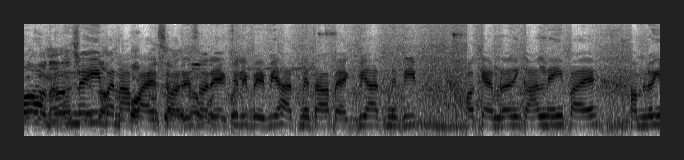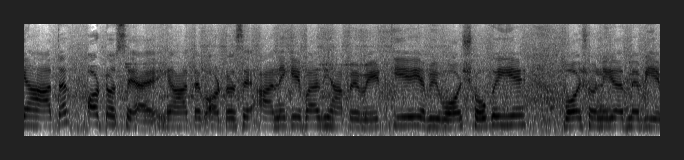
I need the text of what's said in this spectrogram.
हम लोग नहीं बना पाए सॉरी सॉरी एक्चुअली बेबी हाथ में था बैग भी हाथ में थी और कैमरा निकाल नहीं पाए। हम लोग यहाँ तक ऑटो से आए। यहाँ तक ऑटो से आने के बाद यहाँ पे वेट किए अभी वॉश हो गई है। वॉश होने के बाद मैं अभी ये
